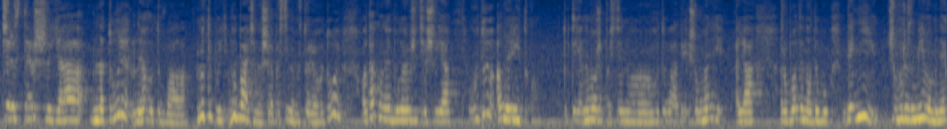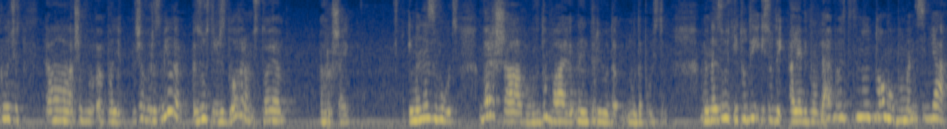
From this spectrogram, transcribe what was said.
через те, що я в натурі не готувала. Ну, типу, ви бачили, що я постійно в історії готую. Отак воно і було в житті, що я готую, але рідко. Тобто я не можу постійно готувати. І що в мене аля робота на добу. Де ні, щоб ви розуміли, мене кличуть, а, щоб, щоб ви розуміли, зустріч з блогером стоїть грошей. І мене звуть в Варшаву, в Дубай на інтерв'ю, ну, допустим. Мене звуть і туди, і сюди. А я відмовляю, бо я з дитиною вдома, бо в мене сім'я.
